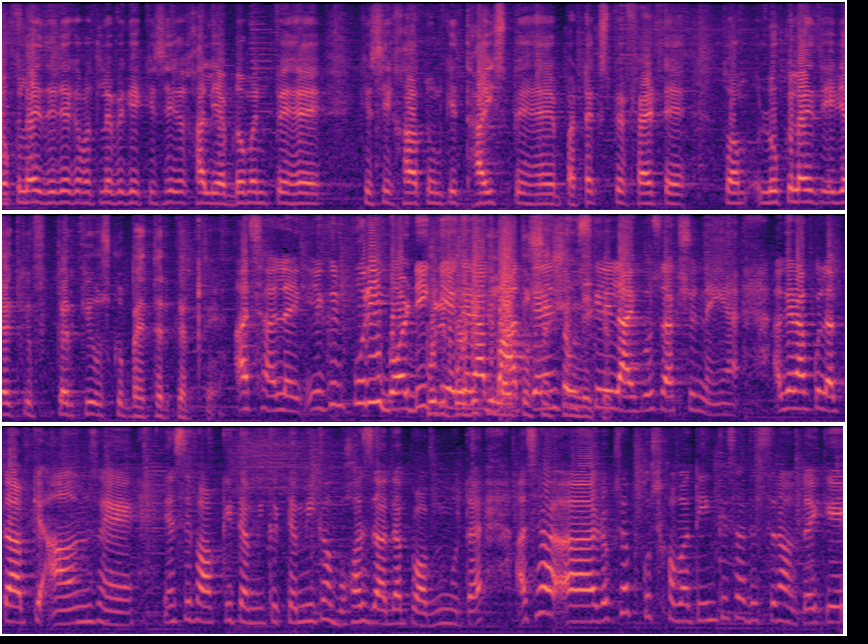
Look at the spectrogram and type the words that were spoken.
लोकलाइज एरिया का मतलब है कि किसी का खाली एब्डोमेन पे है किसी खातून की थाइस पे है बटक्स पे फैट है तो हम लोकलाइज एरिया करके उसको बेहतर करते हैं। अच्छा लाइक लेकिन पूरी बॉडी की अगर आप बात करें तो उसके लिए लाइफ लाइपोसक्शन नहीं है। अगर आपको लगता है आपके आर्म्स हैं या सिर्फ़ आपकी टमी का टमी का बहुत ज़्यादा प्रॉब्लम होता है। अच्छा डॉक्टर साहब कुछ खातन के साथ इस तरह होता है कि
